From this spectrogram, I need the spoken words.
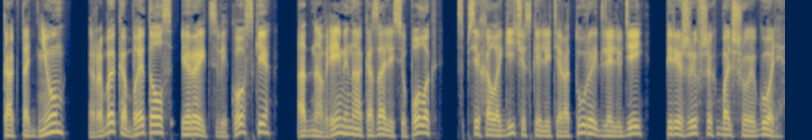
Как-то днем Ребекка Бэттлс и Рэй Цвиковски одновременно оказались у полок с психологической литературой для людей, переживших большое горе.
